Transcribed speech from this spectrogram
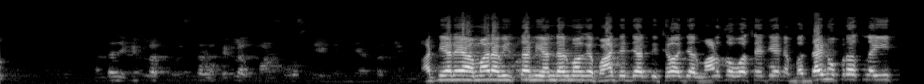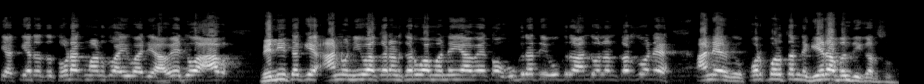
અત્યારે અમારા વિસ્તારની અંદરમાં કે પાંચ હજારથી છ હજાર માણસો વસે છે અને બધાનો પ્રશ્ન એ જ છે અત્યારે તો થોડાક માણસો આવ્યા છે. હવે જો આ વહેલી તકે આનું નિવાકરણ કરવામાં નહીં આવે તો ઉગ્રથી ઉગ્ર આંદોલન કરશું અને આને કોર્પોરેશનને ઘેરાબંધી કરશું.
